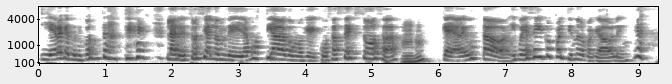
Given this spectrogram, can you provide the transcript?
Y era que tú encontraste la red social donde ella posteaba como que cosas sexosas que a ella le gustaban. Y puedes seguir compartiéndolo para que hablen.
